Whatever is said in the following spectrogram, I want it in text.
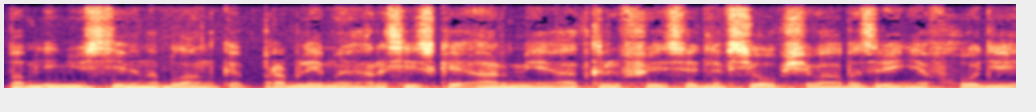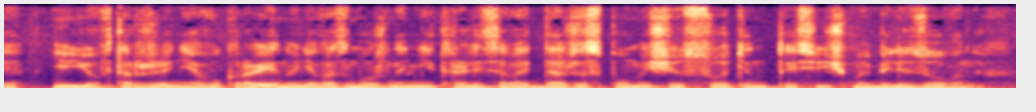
По мнению Стивена Бланка, проблемы российской армии, открывшиеся для всеобщего обозрения в ходе ее вторжения в Украину, невозможно нейтрализовать даже с помощью сотен тысяч мобилизованных.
